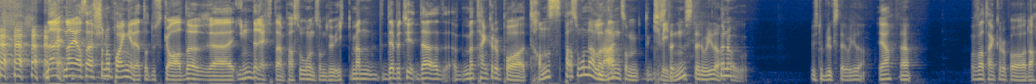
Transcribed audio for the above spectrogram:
Nei, nei, altså jeg skjønner poenget ditt, at du skader uh, indirekte en person som du ikke Men det betyr det, Men tenker du på transpersonen, eller Nei. den som kvinnen? St Steroider. Men, Hvis du bruker steroider. ja. Ja. Hva tenker du på da?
